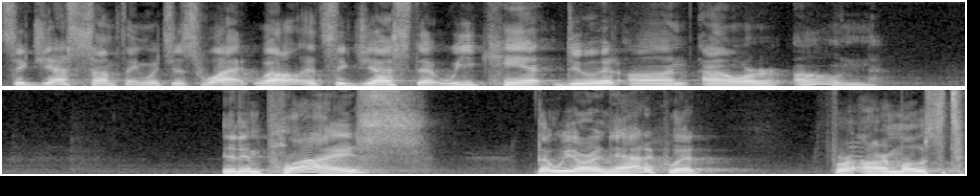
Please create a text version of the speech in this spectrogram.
suggests something, which is what? Well, it suggests that we can't do it on our own. It implies that we are inadequate for our most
